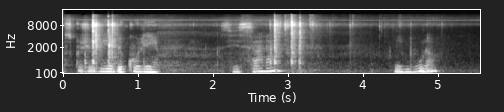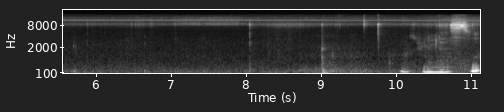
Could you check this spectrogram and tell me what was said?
Ce que j'ai oublié de coller, c'est ça là, les bouts là. ici.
